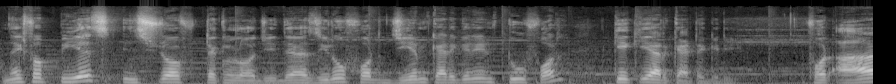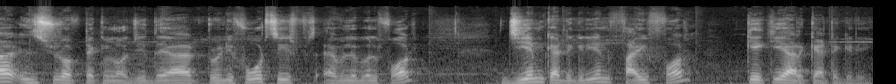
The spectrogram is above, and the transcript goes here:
Next for PS Institute of Technology there are 0 for GM category and 2 for KKR category. For our Institute of Technology there are 24 seats available for GM category and 5 for KKR category.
